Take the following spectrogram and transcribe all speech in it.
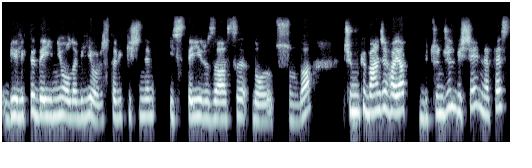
birlikte değiniyor olabiliyoruz. Tabii kişinin isteği, rızası doğrultusunda. Çünkü bence hayat bütüncül bir şey. Nefes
